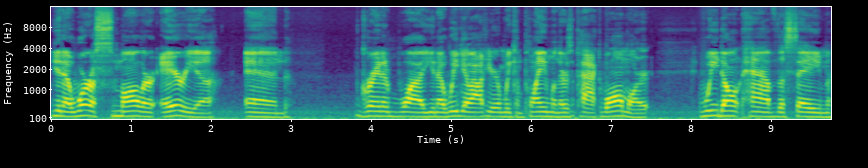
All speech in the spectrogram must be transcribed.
you know, we're a smaller area and granted why, you know, we go out here and we complain when there's a packed Walmart, we don't have the same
